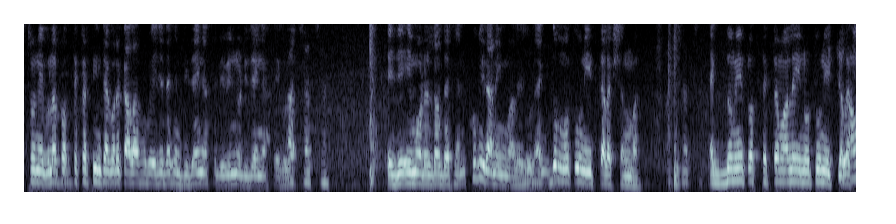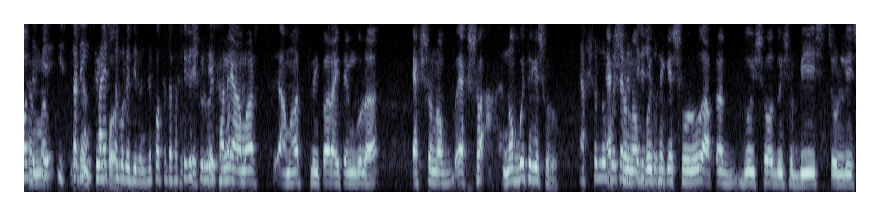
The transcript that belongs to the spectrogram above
স্টোন এগুলো প্রত্যেকটা তিনটা করে কালার হবে। এই যে দেখেন ডিজাইন আছে বিভিন্ন ডিজাইন আছে এগুলো। আচ্ছা আচ্ছা। এই যে এই মডেলটাও দেখেন খুবই রানিং মাল এগুলো একদম নতুন ঈদ কালেকশন মাল। আচ্ছা আচ্ছা। একদমই প্রত্যেকটা মালেই নতুন ঈদ কালেকশন মাল। স্টার্টিং প্রাইসটা বলে দিবেন যে কত টাকা থেকে শুরু এখানে আমার আমার স্লিপার আইটেমগুলা একশো নব্বই একশো নব্বই থেকে শুরু। 190 একশো টাকা নব্বই থেকে শুরু আপনার দুইশো দুইশো বিশ চল্লিশ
